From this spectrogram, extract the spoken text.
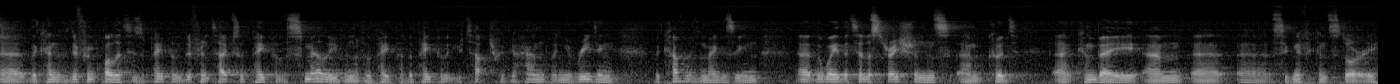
uh, the kind of different qualities of paper, the different types of paper, the smell even of the paper, the paper that you touch with your hand when you're reading the cover of the magazine, the way that illustrations um, could uh, convey um, uh, a significant story.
